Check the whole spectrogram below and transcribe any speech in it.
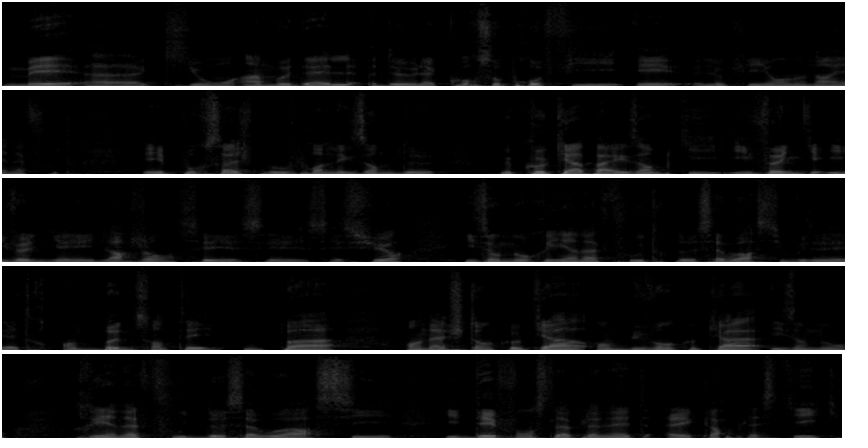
mais euh, qui ont un modèle de la course au profit et le client n'en a rien à foutre. Et pour ça, je peux vous prendre l'exemple de, Coca, par exemple, qui ils veulent, ils veulent gagner de l'argent, c'est sûr. Ils en ont rien à foutre de savoir si vous allez être en bonne santé ou pas en achetant Coca, en buvant Coca. Ils en ont rien à foutre de savoir si ils défoncent la planète avec leur plastique.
